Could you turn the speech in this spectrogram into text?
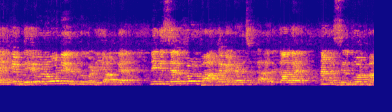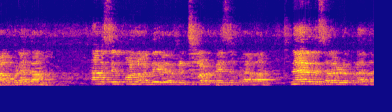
ஐக்கியம் தேவனோடு இருக்கும்படியாக நீங்கள் செல்போன் பார்க்க வேண்டாம்னு சொல்லி அதுக்காக நாங்கள் செல்போன் பார்க்கக்கூடாதா நம்ம செல்ஃபோனில் வந்து ஃப்ரெண்ட்ஸுங்களோட பேசக்கூடாதா? நேரத்தை செலவிடக்கூடாதா?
